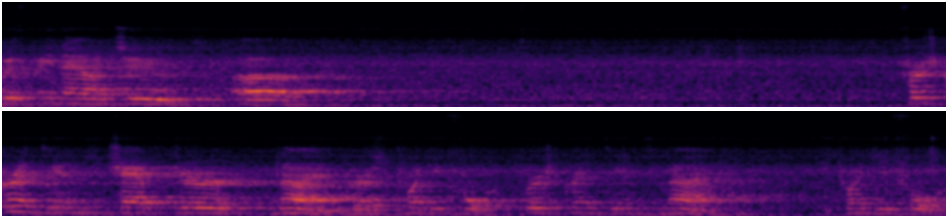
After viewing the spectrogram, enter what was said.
with me now to uh, 1 Corinthians chapter 9, verse 24. 1 Corinthians 9, 24.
